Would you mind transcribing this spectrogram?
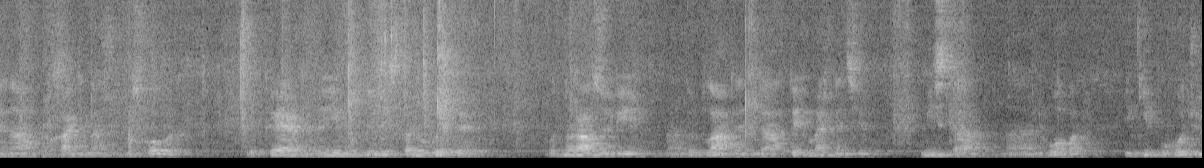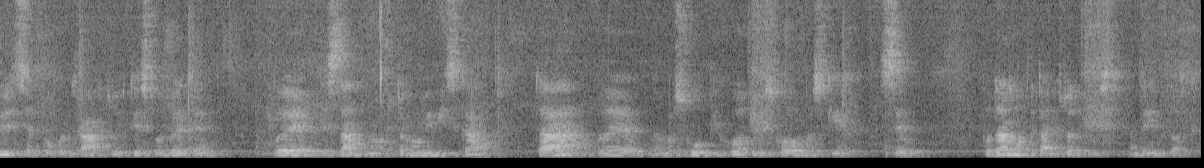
на прохання наших військових, яке дає можливість встановити одноразові е, виплати для тих мешканців міста е, Львова, які погоджуються по контракту йти служити в десантно-штурмові війська та в морську піхоту військово-морських сил. По даному питанню хто доповість? Андрій, будь ласка.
